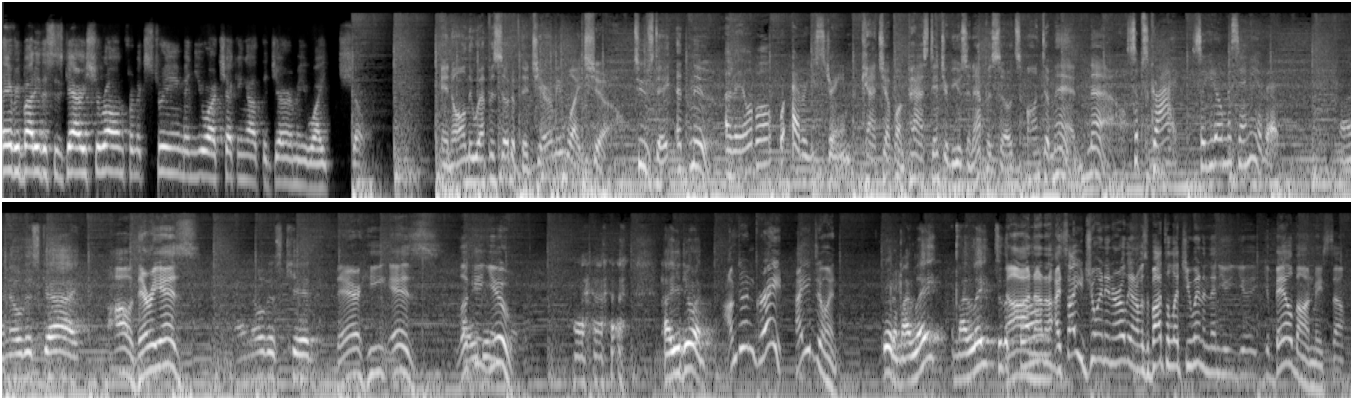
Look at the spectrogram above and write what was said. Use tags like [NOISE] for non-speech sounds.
Hey, everybody, this is Gary Cherone from Extreme, and you are checking out The Jeremy White Show. An all new episode of The Jeremy White Show, Tuesday at noon. Available wherever you stream. Catch up on past interviews and episodes on demand now. Subscribe so you don't miss any of it. I know this guy. Oh, there he is. I know this kid. There he is. Look How at you you. [LAUGHS] How you doing? I'm doing great. How you doing? Good. Am I late? Am I late to the No, prom? no, no. I saw you join in early, and I was about to let you in, and then you you, you bailed on me. So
